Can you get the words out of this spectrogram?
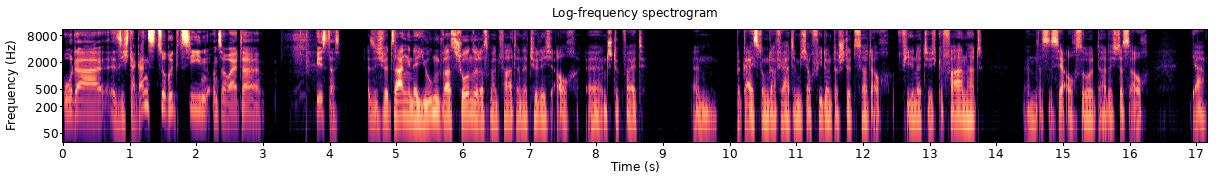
oder sich da ganz zurückziehen und so weiter. Wie ist das? Also ich würde sagen, in der Jugend war es schon so, dass mein Vater natürlich auch äh, ein Stück weit ähm, Begeisterung dafür hatte, mich auch viel unterstützt hat, auch viel natürlich gefahren hat. Ähm, das ist ja auch so, dadurch, dass auch ja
